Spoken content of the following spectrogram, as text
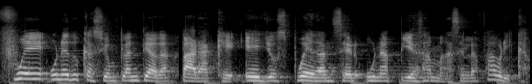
fue una educación planteada para que ellos puedan ser una pieza más en la fábrica.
